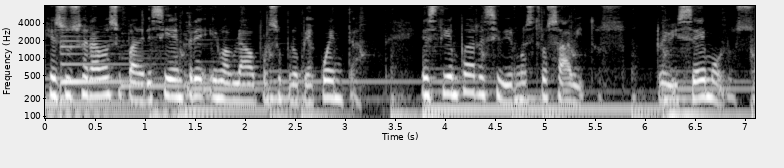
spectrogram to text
Jesús oraba a su Padre siempre y no hablaba por su propia cuenta. Es tiempo de recibir nuestros hábitos. Revisémoslos.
